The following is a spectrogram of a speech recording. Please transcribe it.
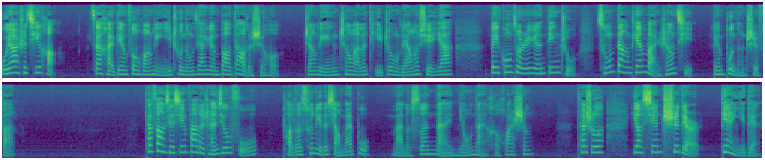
五月二十七号，在海淀凤凰岭一处农家院报道的时候，张玲称完了体重，量了血压。被工作人员叮嘱，从当天晚上起便不能吃饭了。他放下新发的禅修服，跑到村里的小卖部买了酸奶、牛奶和花生。他说：“要先吃点儿垫一垫，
